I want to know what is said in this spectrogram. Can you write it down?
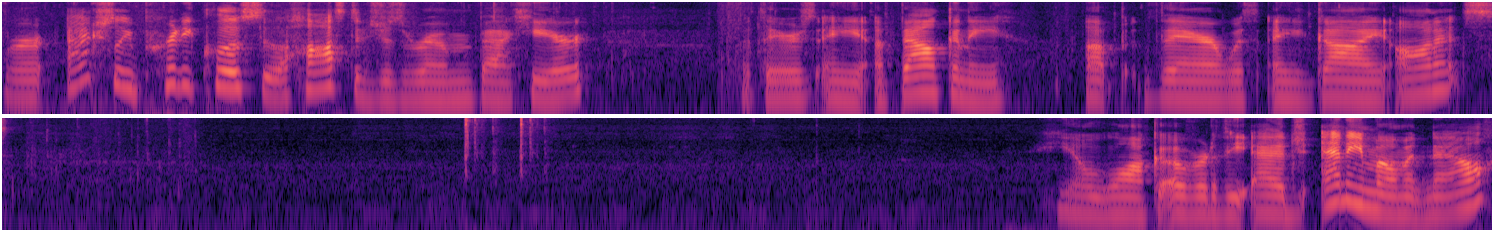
We're actually pretty close to the hostages room back here. But there's a, a balcony up there with a guy on it. He'll walk over to the edge any moment now.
